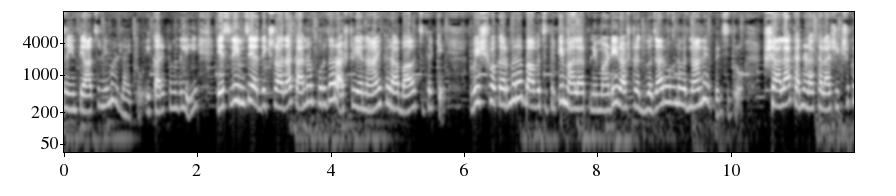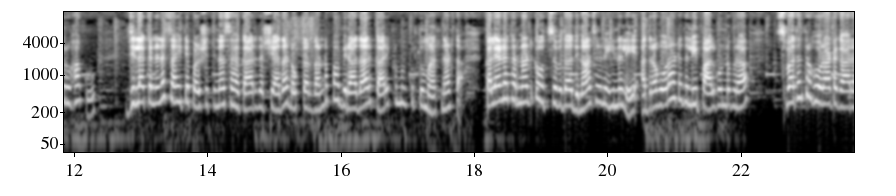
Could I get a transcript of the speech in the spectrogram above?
ಜಯಂತಿ ಆಚರಣೆ ಮಾಡಲಾಯಿತು. ಈ ಕಾರ್ಯಕ್ರಮದಲ್ಲಿ ಎಸ್ಡಿಎಂಸಿ ಅಧ್ಯಕ್ಷರಾದ ಖಾನಾಪುರದ ರಾಷ್ಟ್ರೀಯ ನಾಯಕರ ಭಾವಚಿತ್ರಕ್ಕೆ, ವಿಶ್ವಕರ್ಮರ ಭಾವಚಿತ್ರಕ್ಕೆ ಮಾಲಾರ್ಪಣೆ ಮಾಡಿ ರಾಷ್ಟ್ರ ಧ್ವಜಾರೋಹಣವನ್ನು ನೆರವೇರಿಸಿದರು. ಶಾಲಾ, ಕನ್ನಡ ಕಲಾ ಶಿಕ್ಷಕರು ಹಾಗೂ ಜಿಲ್ಲಾ ಕನ್ನಡ ಸಾಹಿತ್ಯ ಪರಿಷತ್ತಿನ ಸಹ ಕಾರ್ಯದರ್ಶಿಯಾದ ಡಾಕ್ಟರ್ ದಂಡಪ್ಪ ಬಿರಾದಾರ್ ಕಾರ್ಯಕ್ರಮ ಕುರಿತು ಮಾತನಾಡ್ತಾ, ಕಲ್ಯಾಣ ಕರ್ನಾಟಕ ಉತ್ಸವದ ದಿನಾಚರಣೆ ಹಿನ್ನೆಲೆ ಅದರ ಹೋರಾಟದಲ್ಲಿ ಪಾಲ್ಗೊಂಡವರ ಸ್ವತಂತ್ರ ಹೋರಾಟಗಾರ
